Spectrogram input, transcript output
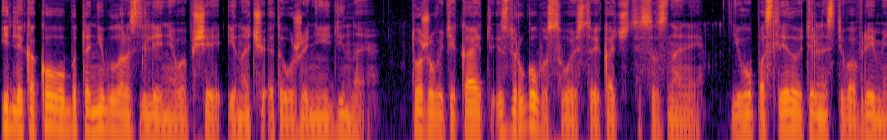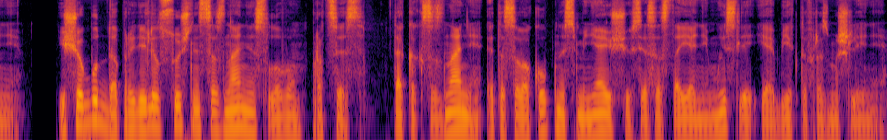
и для какого бы то ни было разделения вообще, иначе это уже не единое. Тоже вытекает из другого свойства и качества сознания его последовательности во времени. Еще Будда определил сущность сознания словом процесс, так как сознание это совокупность меняющихся состояний мысли и объектов размышления,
